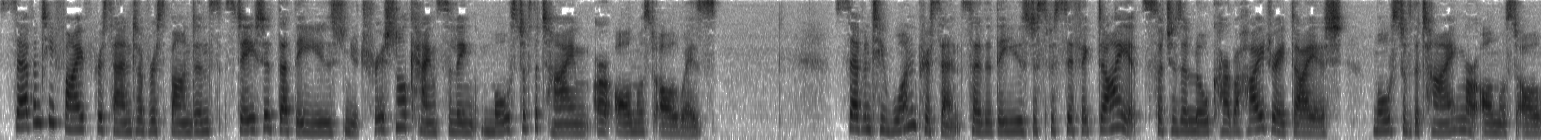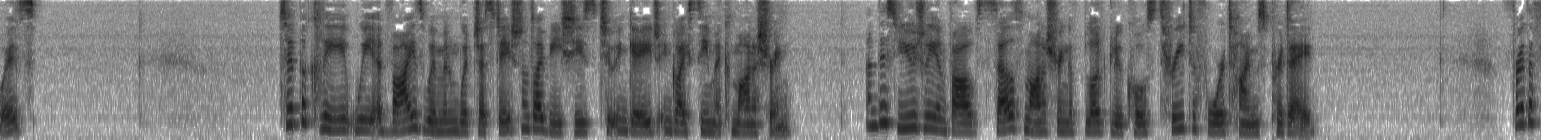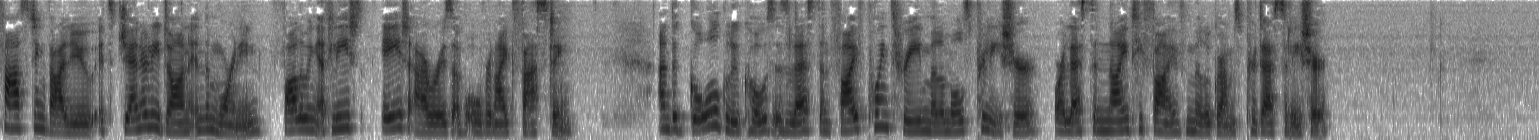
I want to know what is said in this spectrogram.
75% of respondents stated that they used nutritional counselling most of the time or almost always. 71% said that they used a specific diet, such as a low carbohydrate diet, most of the time or almost always. Typically, we advise women with gestational diabetes to engage in glycemic monitoring. And this usually involves self monitoring of blood glucose three to four times per day. For the fasting value, it's generally done in the morning, following at least eight hours of overnight fasting and the goal glucose is less than 5.3 millimoles per litre or less than 95 milligrams per deciliter.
